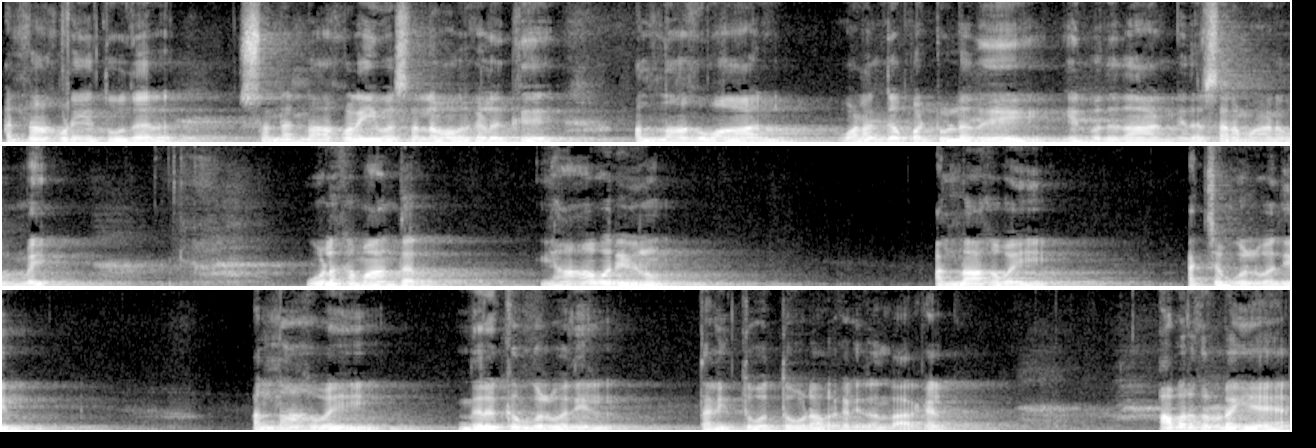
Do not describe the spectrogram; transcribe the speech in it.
அல்லாஹுடைய தூதர் சல்லல்லாஹ் அலைவசல்லம் அவர்களுக்கு அல்லாஹுவால் வழங்கப்பட்டுள்ளது என்பதுதான் நிதர்சனமான உண்மை. உலக மாந்தர் யாவரிலும் அல்லாஹுவை அச்சம் கொள்வதில் அல்லாஹுவை நெருக்கம் கொள்வதில் தனித்துவத்தோடு அவர்கள் இருந்தார்கள். அவர்களுடைய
